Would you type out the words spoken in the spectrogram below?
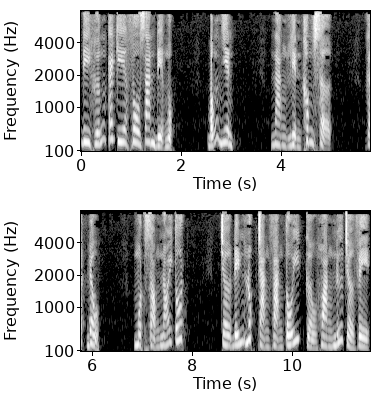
Đi hướng cái kia vô gian địa ngục. Bỗng nhiên. Nàng liền không sợ. Gật đầu. Một giọng nói tốt. Chờ đến lúc chàng vàng tối cửa hoàng nữ trở về.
